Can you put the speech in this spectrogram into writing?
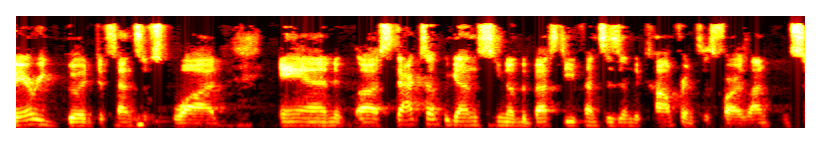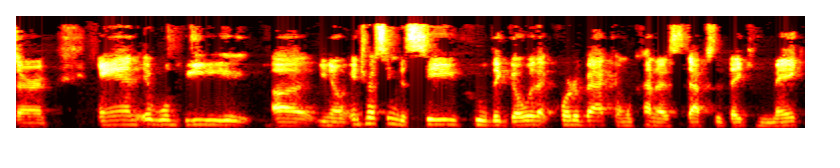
very good defensive squad and uh, stacks up against you know the best defenses in the conference as far as I'm concerned. And it will be uh, you know interesting to see who they go with at quarterback and what kind of steps that they can make.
